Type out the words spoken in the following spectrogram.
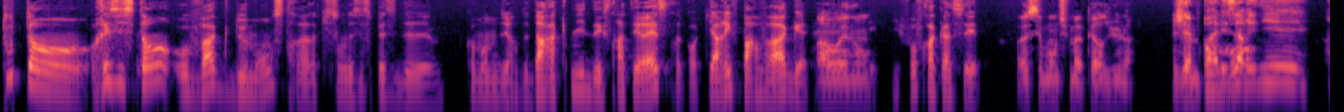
tout en résistant aux vagues de monstres euh, qui sont des espèces de, comment dire, de- d'arachnides extraterrestres quoi, qui arrivent par vagues Ah ouais non, qu'il faut fracasser. Ouais, c'est bon, tu m'as perdu là. J'aime pas En les gros- araignées.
